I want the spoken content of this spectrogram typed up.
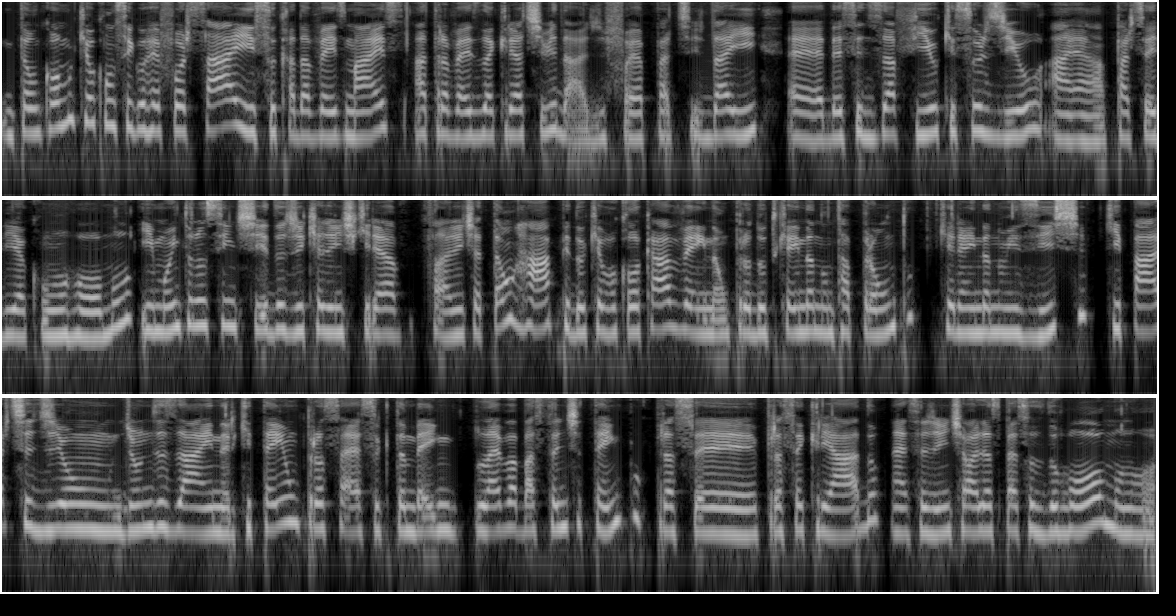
Então, como que eu consigo reforçar isso cada vez mais através da criatividade? Foi a partir daí, é, desse desafio que surgiu a, a parceria com o Rômulo e muito no sentido de que a gente queria falar, a gente é tão rápido que eu vou colocar à venda um produto que ainda não está pronto que ele ainda não existe, que parte de um, de um designer que tem um processo que também leva bastante tempo para ser ser criado. Né? Se a gente olha as peças do Rômulo,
